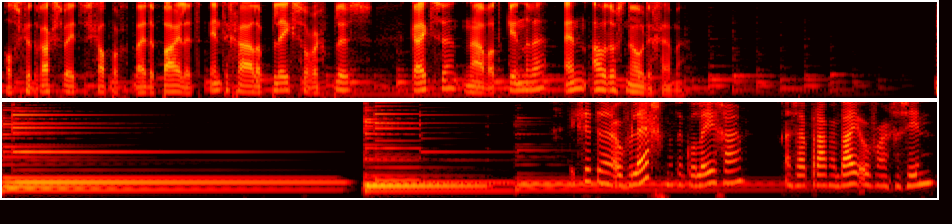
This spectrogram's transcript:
Als gedragswetenschapper bij de pilot Integrale Pleegzorg Plus kijkt ze naar wat kinderen en ouders nodig hebben. Ik zit in een overleg met een collega en zij praat me bij over een gezin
